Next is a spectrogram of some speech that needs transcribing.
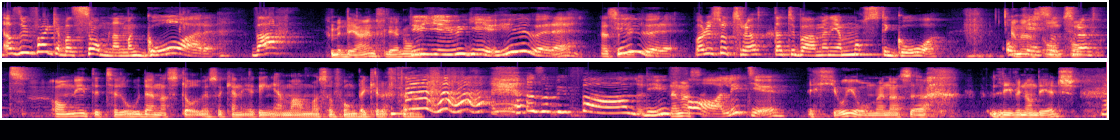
alltså hur fan kan man somna när man går? Va? Men det har hänt flera gånger. Du ljuger ju. Hur? alltså, det- Hur? Var du så trött att du bara, men jag måste gå? Och är alltså, så om- om- trött. Om ni inte tror denna story så kan ni ringa mamma så får hon bekräfta den. Alltså fan. Det är ju Nej, alltså- farligt ju. Jo, jo, men alltså. Living on the edge. Ja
